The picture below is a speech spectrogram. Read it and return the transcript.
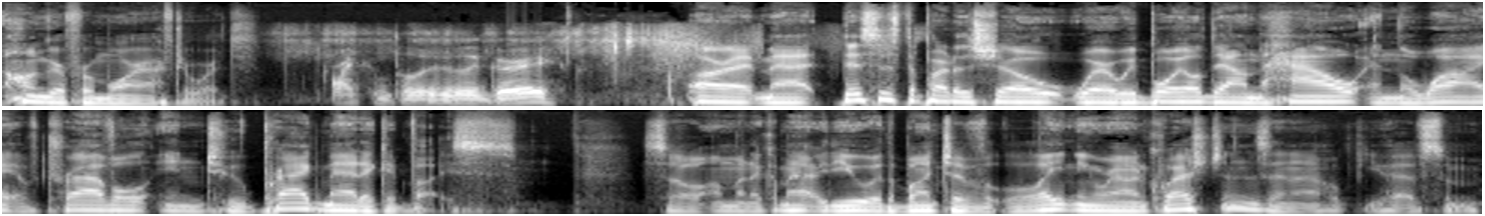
hunger for more afterwards. I completely agree. All right, Matt. This is the part of the show where we boil down the how and the why of travel into pragmatic advice. So I'm going to come at you with a bunch of lightning round questions, and I hope you have some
